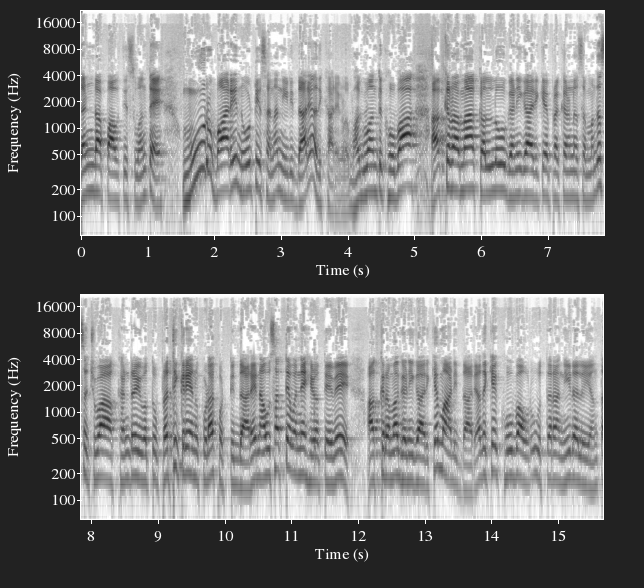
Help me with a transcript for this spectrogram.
ದಂಡ ಪಾವತಿಸುವಂತೆ ಮೂರು ಬಾರಿ ನೋಟಿಸ್ ಅನ್ನ ನೀಡಿದ್ದಾರೆ ಅಧಿಕಾರಿಗಳು. ಭಗವಂತ ಖೋಬಾ ಅಕ್ರಮ ಕಲ್ಲು ಗಣಿಗಾರಿಕೆ ಪ್ರಕರಣ ಸಂಬಂಧ ಸಚಿವ ಖಂಡ್ರೆ ಇವತ್ತು ಪ್ರತಿಕ್ರಿಯೆಯನ್ನು ಕೂಡ ಕೊಟ್ಟಿದ್ದಾರೆ. ನಾವು ಸತ್ಯವನ್ನೇ ಹೇಳುತ್ತೇವೆ, ಅಕ್ರಮ ಗಣಿಗಾರಿಕೆ ಮಾಡಿದ್ದಾರೆ. ಅದಕ್ಕೆ ಖೋಬಾ ಅವರು ಉತ್ತರ ನೀಡಲಿ ಅಂತ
